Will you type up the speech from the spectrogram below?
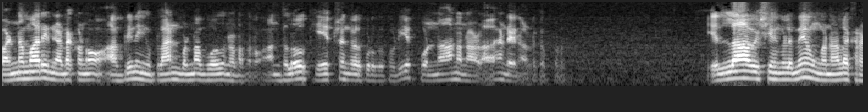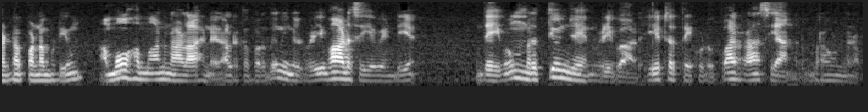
பண்ண மாதிரி நடக்கணும் அப்படின்னு நீங்கள் பிளான் பண்ணால் போதும் நடக்கணும் அந்தளவுக்கு ஏற்றங்கள் கொடுக்கக்கூடிய பொன்னான நாளாக இன்றைய நடக்கப்படும் எல்லா விஷயங்களுமே உங்களால் கரெக்டாக பண்ண முடியும். அமோகமான நாளாக இன்றைய நாள் நீங்கள் வழிபாடு செய்ய வேண்டிய தெய்வம் மிருத்யுஞ்சயன் வழிபாடு. ஏற்றத்தை கொடுப்பார் ராசியான பிரவுன் நிறம்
